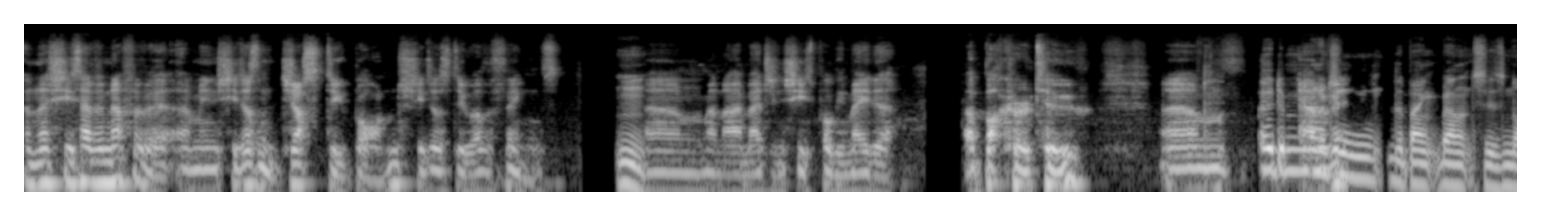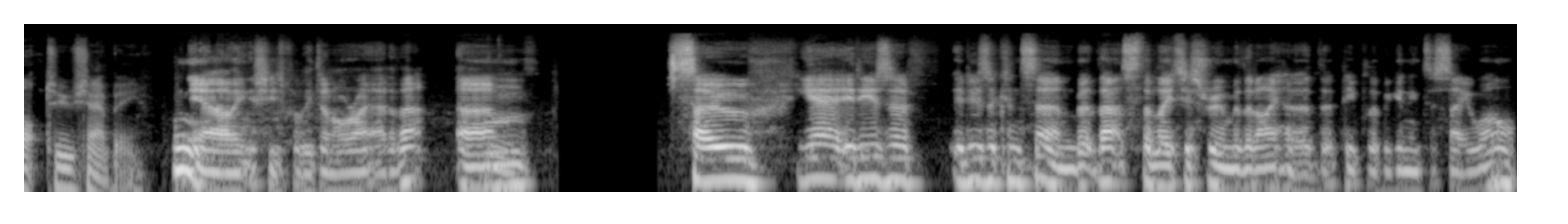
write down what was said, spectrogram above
unless she's had enough of it. I mean, she doesn't just do Bond; she does do other things. Mm. Um, and I imagine she's probably made a, a buck or two. Um, I'd imagine the bank balance is not too shabby. yeah, I think she's probably done all right out of that. Um, So yeah, it is a it is a concern, but that's the latest rumor that I heard that people are beginning to say, well,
